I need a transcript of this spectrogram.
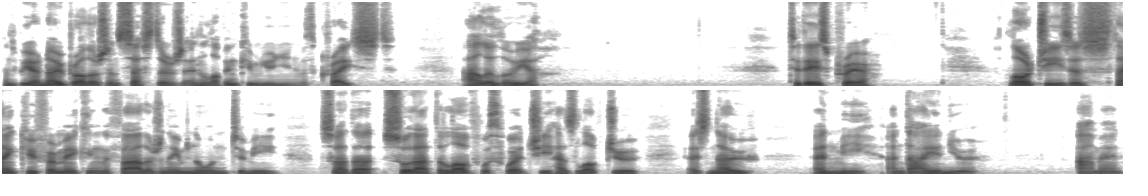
and we are now brothers and sisters in loving communion with Christ. Alleluia. Today's prayer. Lord Jesus, thank you for making the Father's name known to me, so that, so that the love with which He has loved you is now in me and I in you. Amen.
